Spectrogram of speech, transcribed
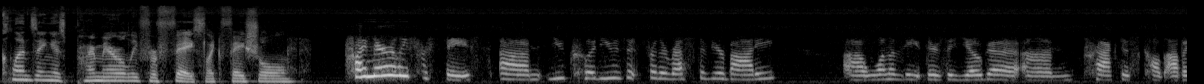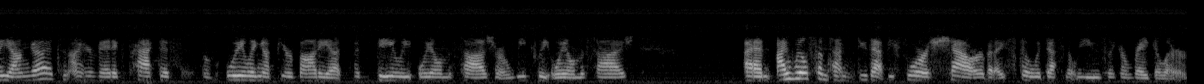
cleansing is primarily for face, like facial. Primarily for face. Um, you could use it for the rest of your body. Uh, one of the there's a yoga um, practice called Abhyanga. It's an Ayurvedic practice of oiling up your body, a, a daily oil massage or a weekly oil massage. And I will sometimes do that before a shower, but I still would definitely use like a regular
